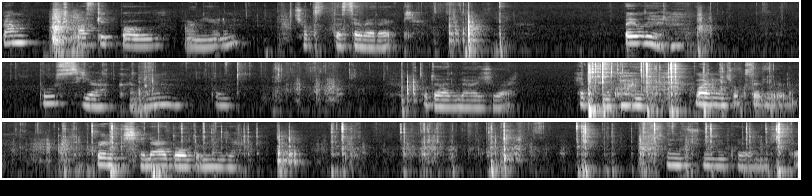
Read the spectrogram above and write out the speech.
Ben basketbol oynuyorum. Çok da severek. Bayılıyorum. Bu siyah kalem. Bu, bu da lacivert. Hepsini koydum. Ben çok seviyorum. Böyle bir şeyler doldurmayı. Şimdi şunu koyalım işte.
